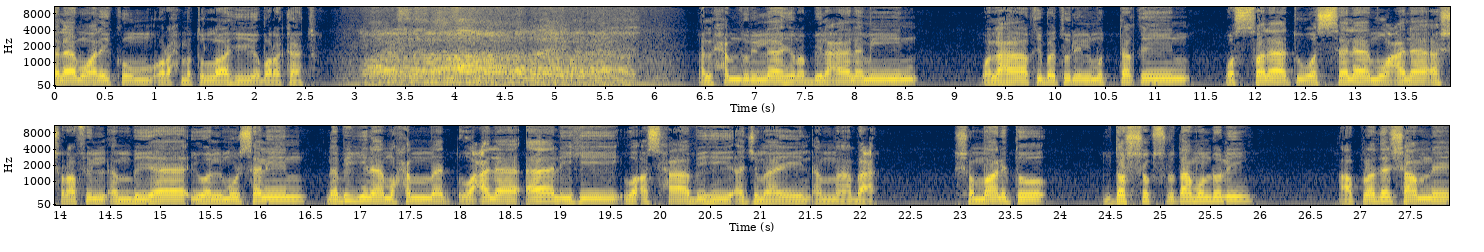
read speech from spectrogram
السلام عليكم ورحمة الله وبركاته الحمد لله رب العالمين والعاقبة للمتقين والصلاة والسلام على أشرف الأنبياء والمرسلين نبينا محمد وعلى آله وأصحابه أجمعين أما بعد সম্মানিত দর্শক শ্রোতা মণ্ডলী আপনাদের সামনে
